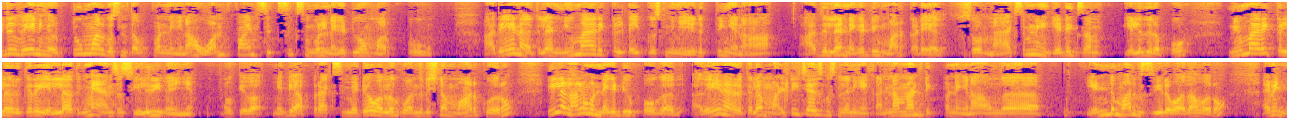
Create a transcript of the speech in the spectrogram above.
இதுவே நீங்க டூ மார்க் கொஸ்டின் தப்பு பண்ணீங்கன்னா ஒன் பாயிண்ட் சிக்ஸ் சிக்ஸ் உங்களுக்கு நெகட்டிவா மார்க் போகும். அதே நேரத்துல நியூமேரிக்கல் டைப் கொஸ்டின் நீங்க எடுத்தீங்கன்னா அதுல நெகட்டிவ் மார்க் கிடையாது. ஸோ மேக்ஸிமம் நீங்க கேட் எக்ஸாம் எழுதுறப்போ நியூமேரிக்கல்ல இருக்கிற எல்லாத்துக்குமே ஆன்சர்ஸ் எழுதி வைங்க. ஓகேவா மேபி அப்ராக்சிமேட்டிவா ஓரளவுக்கு வந்துருச்சுன்னா மார்க் வரும். இல்லைனாலும் உங்க நெகட்டிவ் போகாது. அதே நேரத்தில் மல்டி சாய்ஸ் கொஸ்டின்ல நீங்க கண்ணாமலாம் டிக் பண்ணீங்கன்னா உங்க எண்டு மார்க் ஜீரோவா தான் வரும். ஐ மீன்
